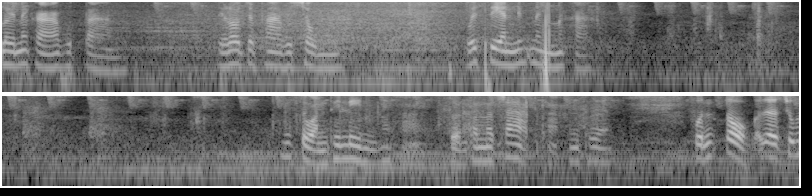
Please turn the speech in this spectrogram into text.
เลยนะคะพุตาน เดี๋ยวเราจะพาไปชมไว้เซียนนิดนึงนะคะนี่สวนพิรินนะคะสวนธรรมชาติค่ะเพื่อนๆ ฝนตกก็จะชุ่ม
